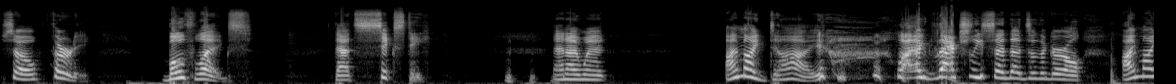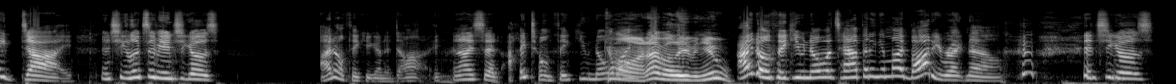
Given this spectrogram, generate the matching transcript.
so thirty, both legs. That's sixty. and I went, I might die. I actually said that to the girl. I might die. And she looks at me and she goes, I don't think you're gonna die. And I said, I don't think you know. Come my- on, I believe in you. I don't think you know what's happening in my body right now. and she goes,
